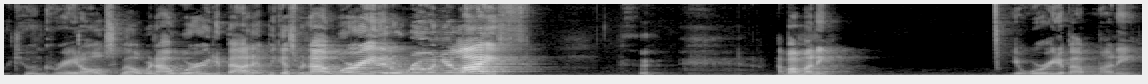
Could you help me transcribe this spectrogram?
We're doing great. All's well. We're not worried about it because we're not worried it'll ruin your life. About money? You're worried about money?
